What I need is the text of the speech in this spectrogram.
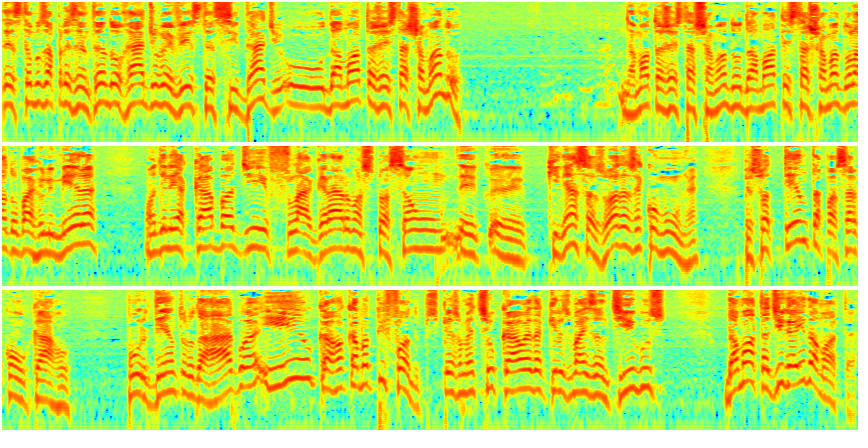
Estamos apresentando o Rádio Revista Cidade. O Damota já está chamando? Damota já está chamando. O Damota está chamando lá do bairro Limeira, onde ele acaba de flagrar uma situação eh, eh, que nessas horas é comum, né? A pessoa tenta passar com o carro por dentro da água e o carro acaba pifando, especialmente se o carro é daqueles mais antigos. Da Mota, diga aí, da Mota.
